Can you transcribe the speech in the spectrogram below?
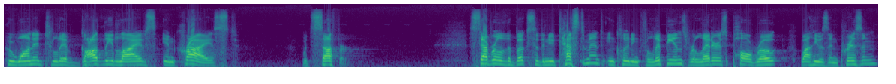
who wanted to live godly lives in Christ would suffer. Several of the books of the New Testament, including Philippians, were letters Paul wrote while he was in prison.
